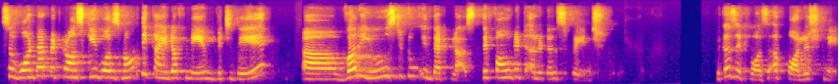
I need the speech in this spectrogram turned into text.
So Wanda Petronski was not the kind of name which they uh, were used to in that class. They found it a little strange because it was a Polish name.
